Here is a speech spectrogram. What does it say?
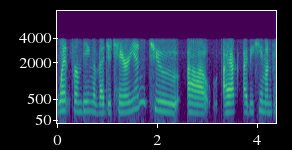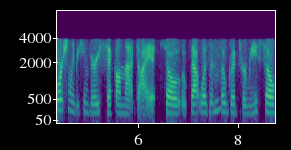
went from being a vegetarian to uh I I became unfortunately became very sick on that diet. So that wasn't mm-hmm. so good for me. So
